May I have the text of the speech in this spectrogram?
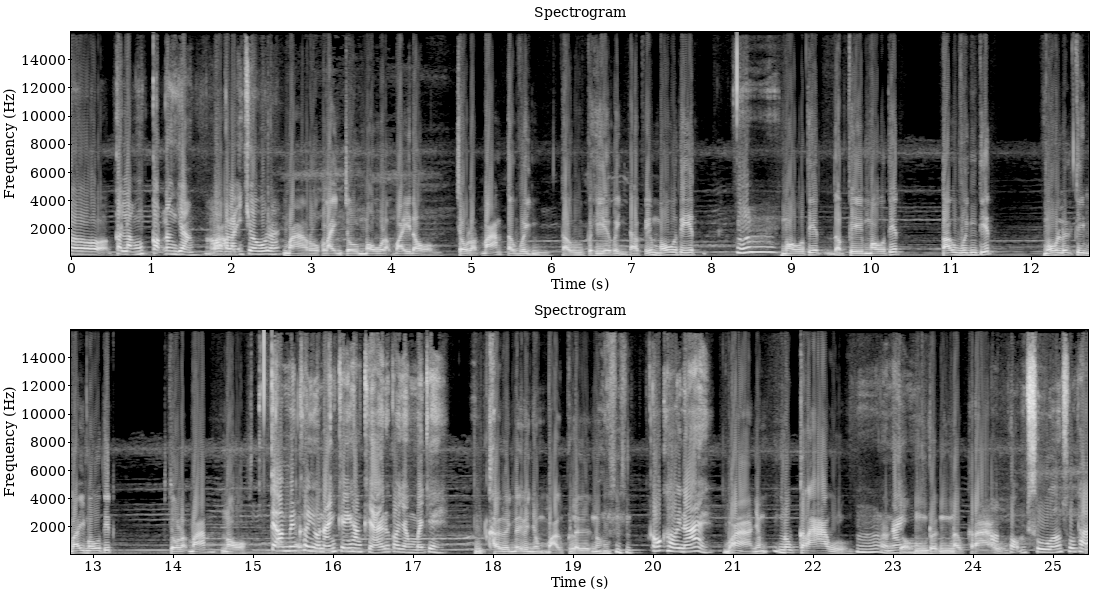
អឺកន្លងកត់នឹងយ៉ាងអូកន្លែងចូលហ៎បាទរកកន្លែងចូលម៉ូល3ដងចូលអត់បានទៅវិញទៅពហិវិញដល់ពេលម៉ូទៀតម៉ូទៀតដល់ពេលម៉ូទៀតទៅវិញទៀតម៉ូលើកទី3ម៉ូទៀតចូលអត់បានណោតែអត់មានឃើញអូនឯងគេខាងក្រៅឬក៏យ៉ាងម៉េចទេ ឃើញមិនខ្ញុំបើកភ្លើងនោះអូឃើញដែរបាទខ្ញុំនៅក្រៅហឹមអូនឯងចង់រឹងនៅក្រៅខ្ញុំសួរសួរថា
